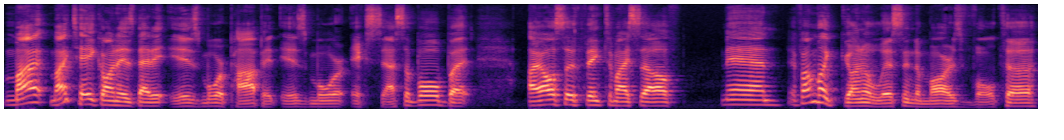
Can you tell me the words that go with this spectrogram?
my my take on it is that it is more pop, it is more accessible, but I also think to myself, man, if I'm like gonna listen to Mars Volta,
